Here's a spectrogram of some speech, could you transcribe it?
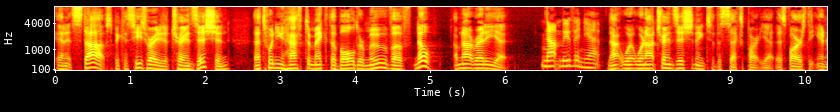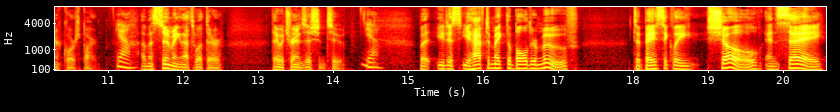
and it stops because he's ready to transition, that's when you have to make the bolder move of no, I'm not ready yet. Not moving yet. Not we're we're not transitioning to the sex part yet, as far as the intercourse part. Yeah. I'm assuming that's what they're they would transition to Yeah. but you just you have to make the bolder move to basically show and say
